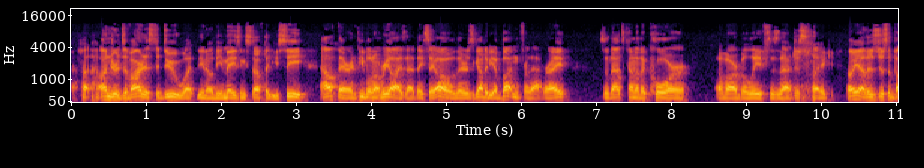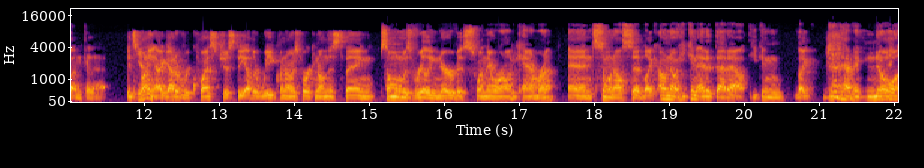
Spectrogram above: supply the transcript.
hundreds of artists to do what you know the amazing stuff that you see out there, and people don't realize that. They say, "Oh, there's got to be a button for that, right?" So that's kind of the core of our beliefs is that just like, oh yeah, there's just a button for that. It's Yeah. funny. I got a request just the other week when I was working on this thing. Someone was really nervous when they were on camera, and someone else said like, "Oh no, he can edit that out. He can like just having no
